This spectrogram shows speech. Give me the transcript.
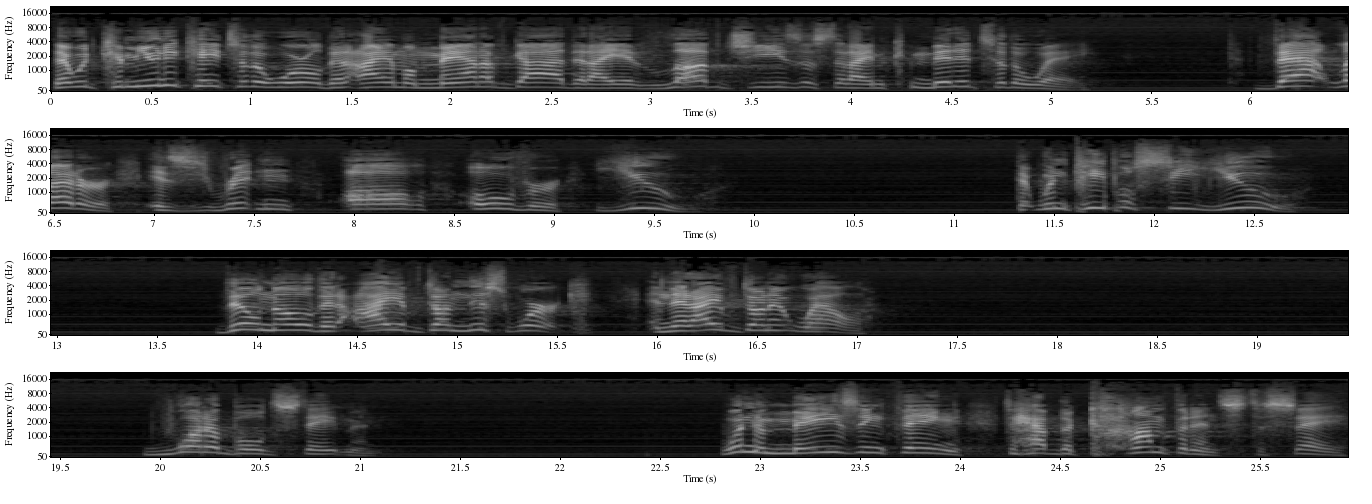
that would communicate to the world that I am a man of God, that I love Jesus, that I am committed to the way. That letter is written all over you. That when people see you, they'll know that I have done this work and that I have done it well. What a bold statement. What an amazing thing to have the confidence to say.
